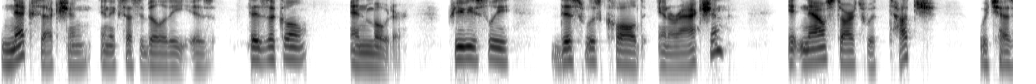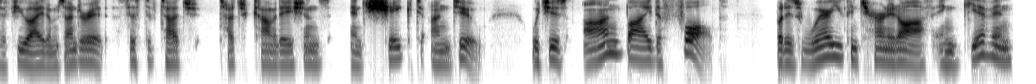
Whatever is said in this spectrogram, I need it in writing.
Next section in accessibility is physical and motor. Previously, this was called interaction. It now starts with touch, which has a few items under it assistive touch, touch accommodations, and shake to undo, which is on by default, but is where you can turn it off. And given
